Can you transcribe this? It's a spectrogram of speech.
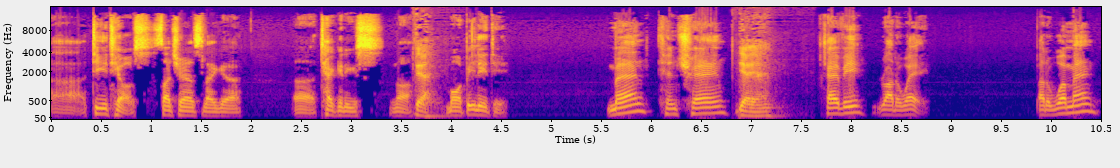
uh, details such as like uh, techniques, no, Yeah. mobility. Men can train yeah, yeah. heavy right away, but women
